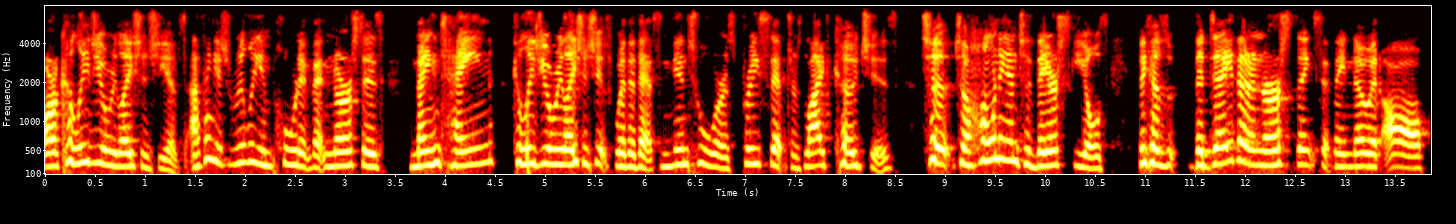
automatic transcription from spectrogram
are collegial relationships. I think it's really important that nurses maintain collegial relationships, whether that's mentors, preceptors, life coaches, to, to hone into their skills because the day that a nurse thinks that they know it all,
